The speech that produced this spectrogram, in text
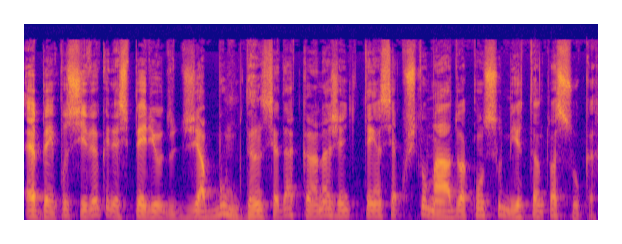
É bem possível que nesse período de abundância da cana a gente tenha se acostumado a consumir tanto açúcar.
